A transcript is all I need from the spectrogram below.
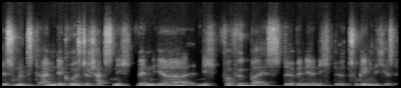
es nützt einem der größte Schatz nicht, wenn er nicht verfügbar ist, äh, wenn er nicht zugänglich ist.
